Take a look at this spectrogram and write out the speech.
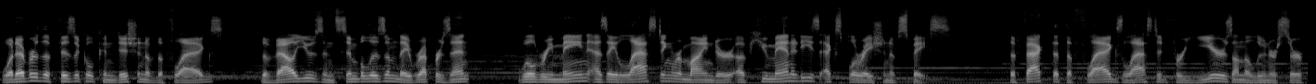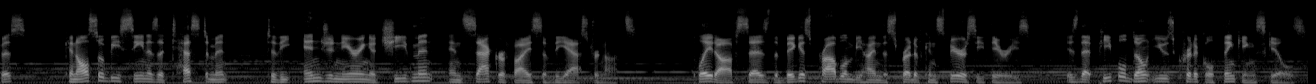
Whatever the physical condition of the flags, the values and symbolism they represent will remain as a lasting reminder of humanity's exploration of space. The fact that the flags lasted for years on the lunar surface can also be seen as a testament to the engineering achievement and sacrifice of the astronauts. Platoff says the biggest problem behind the spread of conspiracy theories is that people don't use critical thinking skills.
